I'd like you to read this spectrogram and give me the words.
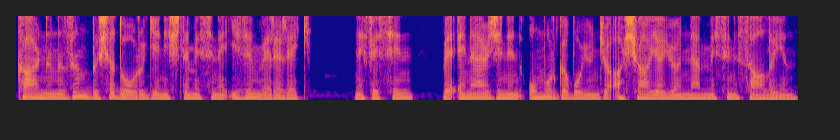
karnınızın dışa doğru genişlemesine izin vererek nefesin ve enerjinin omurga boyunca aşağıya yönlenmesini sağlayın.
